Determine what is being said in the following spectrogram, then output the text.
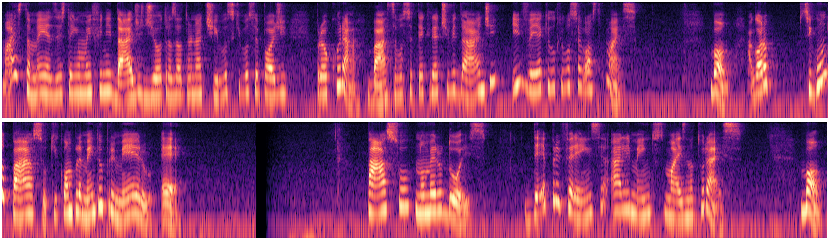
Mas também existem uma infinidade de outras alternativas que você pode procurar. Basta você ter criatividade e ver aquilo que você gosta mais. Bom, agora o segundo passo que complementa o primeiro é passo número 2. Dê preferência a alimentos mais naturais. Bom,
